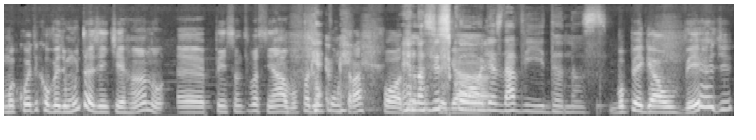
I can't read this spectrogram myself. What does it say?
Uma coisa que eu vejo muita gente errando é pensando, tipo assim, ah, vou fazer um contraste foda. É nas pegar- escolhas da vida. Nas... Vou pegar um verde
